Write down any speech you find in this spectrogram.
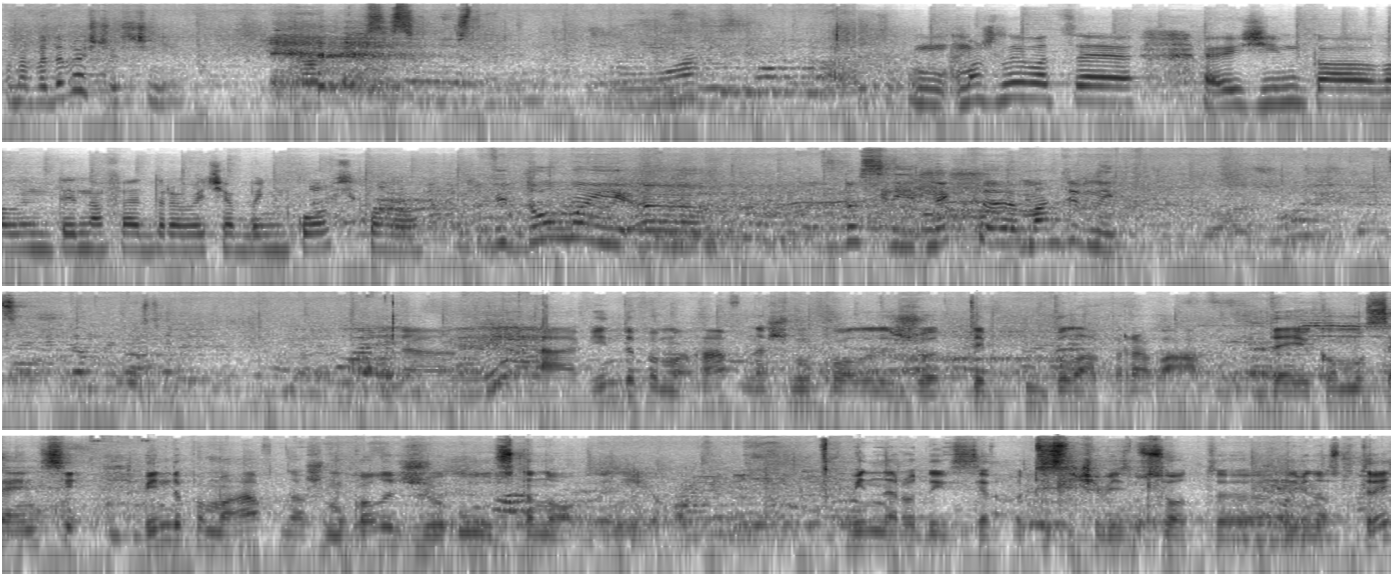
Вона видаває щось чи ні? М, Можливо, це е, жінка Валентина Федоровича Баньковського. Відомий е, дослідник, е, мандрівник. Да. А він допомагав нашому коледжу. Ти була права в деякому сенсі. Він допомагав нашому коледжу у встановленні його. Він народився в 1893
